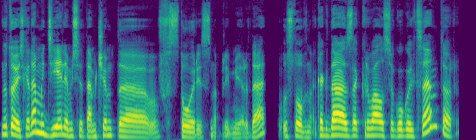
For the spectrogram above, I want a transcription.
Ну, то есть, когда мы делимся там чем-то в сторис, например, да, условно, когда закрывался Google Центр,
